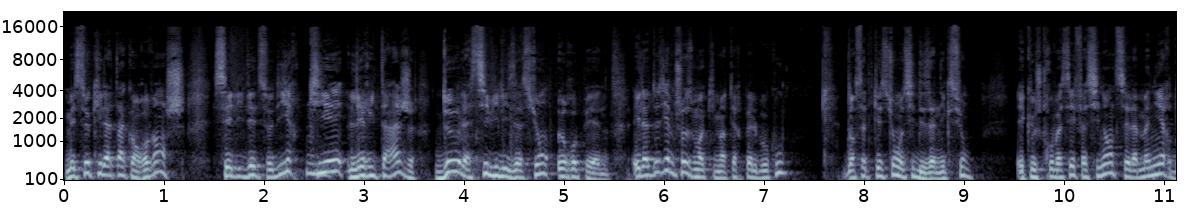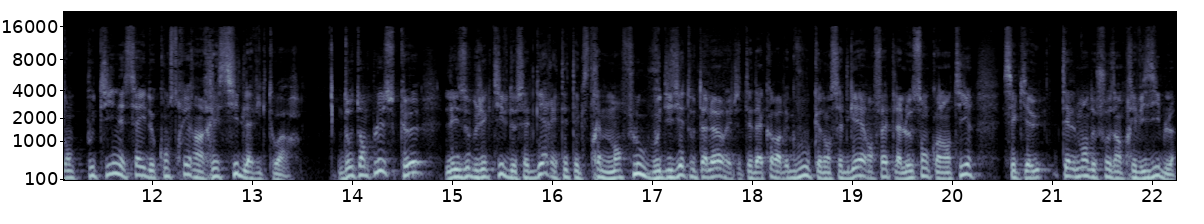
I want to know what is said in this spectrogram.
Mais ce qu'il attaque en revanche, c'est l'idée de se dire qui est l'héritage de la civilisation européenne. Et la deuxième chose, moi, qui m'interpelle beaucoup, dans cette question aussi des annexions, et que je trouve assez fascinante, c'est la manière dont Poutine essaye de construire un récit de la victoire. D'autant plus que les objectifs de cette guerre étaient extrêmement flous. Vous disiez tout à l'heure, et j'étais d'accord avec vous, que dans cette guerre, en fait, la leçon qu'on en tire, c'est qu'il y a eu tellement de choses imprévisibles.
